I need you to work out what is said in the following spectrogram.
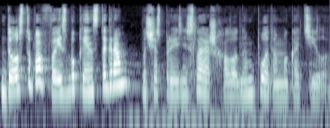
доступа в Facebook и Instagram. Вот сейчас произнесла, аж холодным потом окатила.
